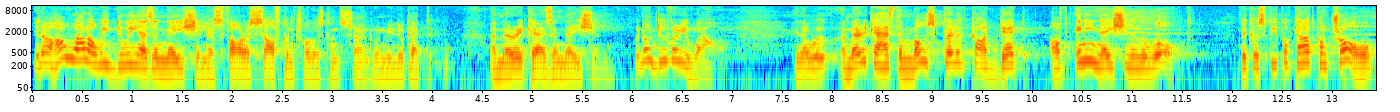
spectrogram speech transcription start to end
You know, how well are we doing as a nation as far as self control is concerned when we look at America as a nation? We don't do very well. You know, we, America has the most credit card debt of any nation in the world because people cannot control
